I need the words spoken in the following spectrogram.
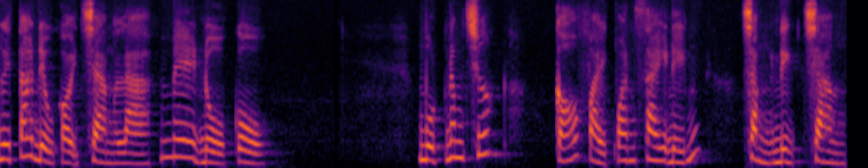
Người ta đều gọi chàng là mê đồ cổ. Một năm trước, có vài quan sai đến, chẳng định chàng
